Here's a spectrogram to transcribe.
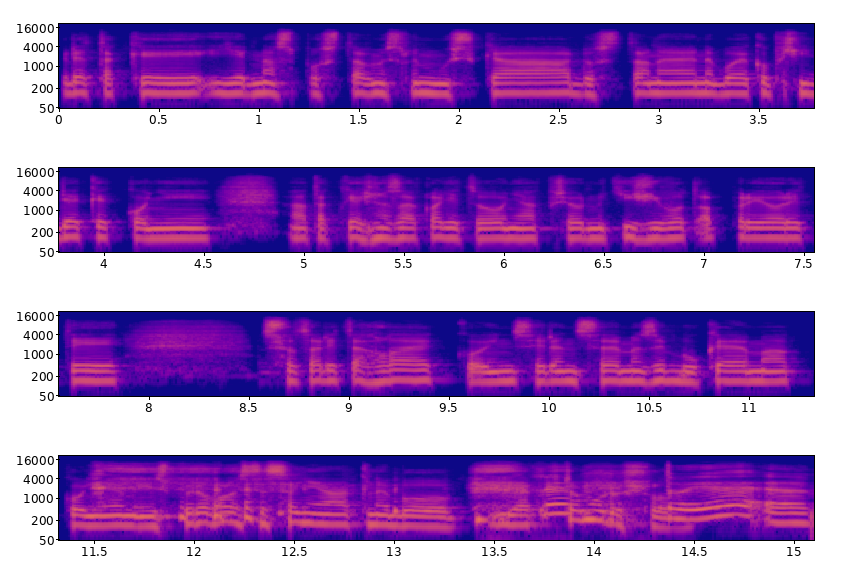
kde taky jedna z postav, myslím mužská, dostane nebo jako přijde ke koni a taktéž na základě toho nějak přehodnotí život a priority. Co tady tahle koincidence mezi bukem a koněm? Inspirovali jste se nějak nebo jak ne, k tomu došlo? To je, eh,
